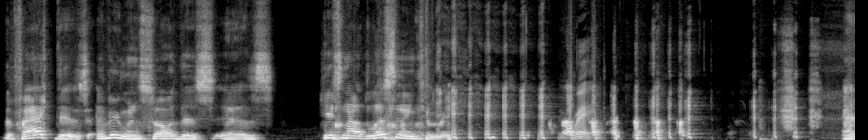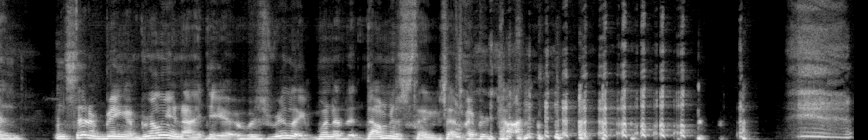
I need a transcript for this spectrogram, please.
The fact is, everyone saw this as he's not listening to me. right. and instead of being a brilliant idea, it was really one of the dumbest things I've ever done.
